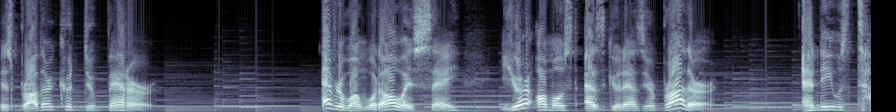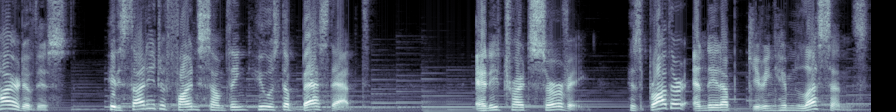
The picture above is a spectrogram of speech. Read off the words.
his brother could do better. Everyone would always say, You're almost as good as your brother. Andy was tired of this. He decided to find something he was the best at. Andy tried serving. His brother ended up giving him lessons.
